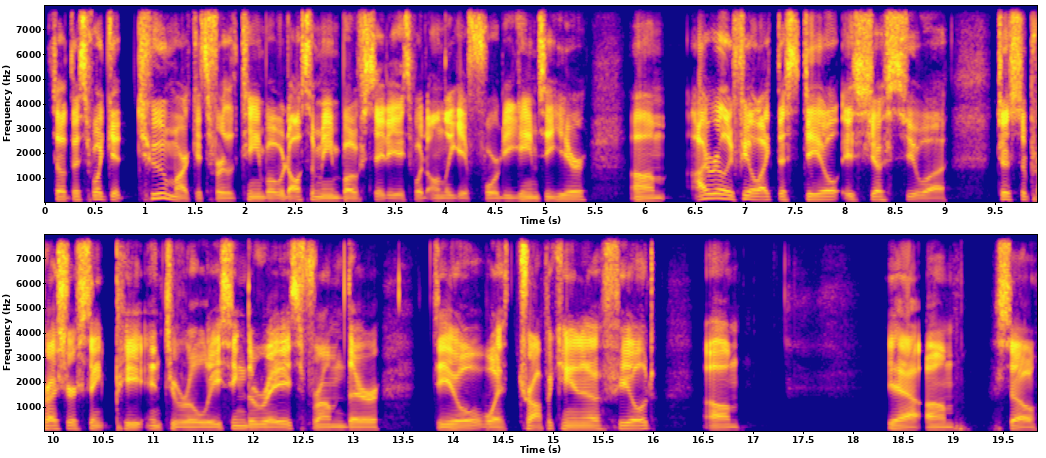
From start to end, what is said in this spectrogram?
So this would get two markets for the team, but would also mean both cities would only get 40 games a year. Um, I really feel like this deal is just to uh, just to pressure St. Pete into releasing the Rays from their deal with Tropicana Field. Um, yeah. Um, so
